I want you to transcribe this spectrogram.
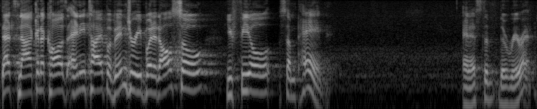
that's not going to cause any type of injury, but it also, you feel some pain. And it's the, the rear end.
